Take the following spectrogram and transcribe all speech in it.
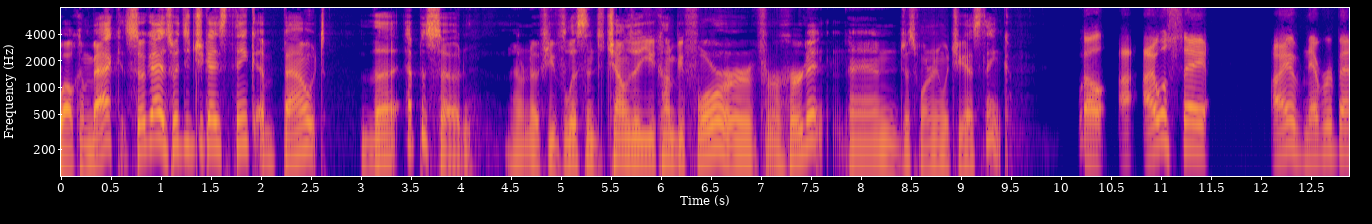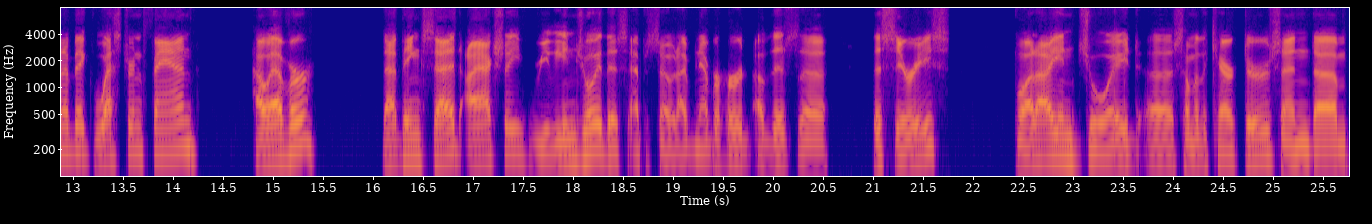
Welcome back. So, guys, what did you guys think about the episode? I don't know if you've listened to Challenge of the Yukon before or heard it, and just wondering what you guys think. Well, I, I will say I have never been a big Western fan. However, that being said, I actually really enjoyed this episode. I've never heard of this uh this series, but I enjoyed uh some of the characters and um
